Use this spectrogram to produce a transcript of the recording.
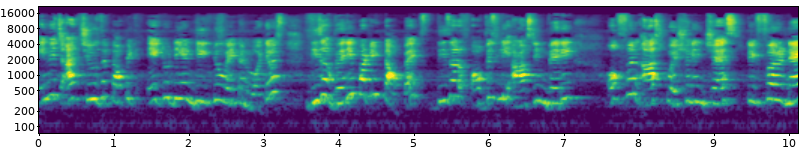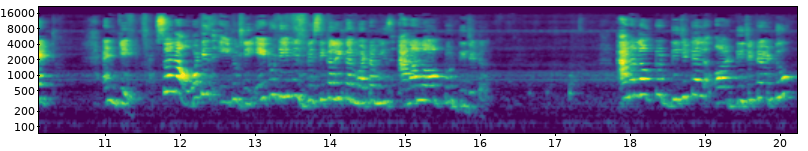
in which I choose the topic A to D and D to A converters. These are very important topics. These are obviously asked in very often asked question in JEST, TIFR, NET and GATE. So now what is A to D? A to D means basically converter means analog to digital. Analog to digital or digital to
